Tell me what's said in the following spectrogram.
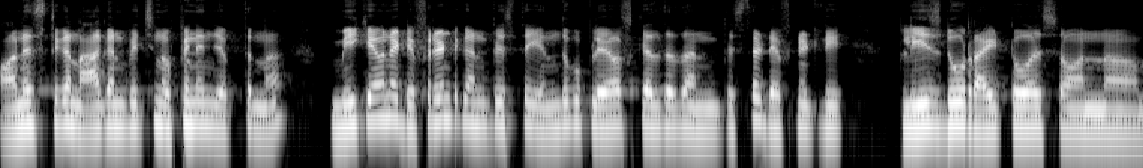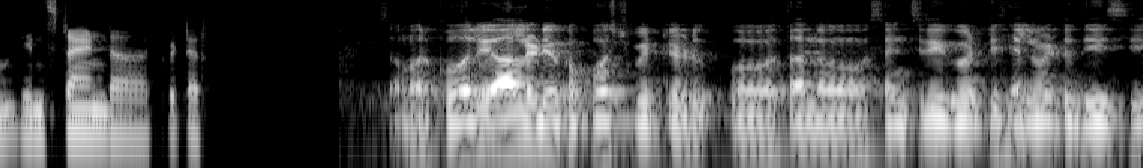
ఆనెస్ట్‌గా నాకనిపించిన ఒపీనియన్ చెప్తున్నా. మీకేమైనా డిఫరెంట్‌గా అనిపిస్తే ఎందుకు ప్లే ఆఫ్స్‌కెళ్తది అనిపిస్తే definitely please do write to us on Insta and Twitter. So, మరి కోహ్లీ ఆల్రెడీ ఒక పోస్ట్ పెట్టాడు. తను సెంచరీ కొట్టి హెల్మెట్ తీసి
